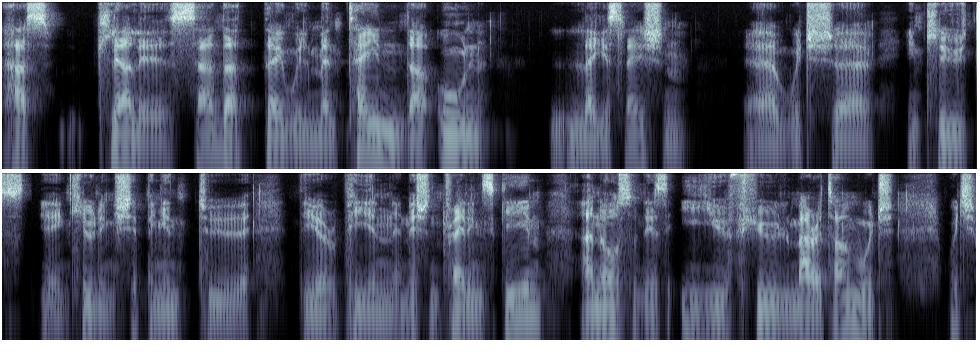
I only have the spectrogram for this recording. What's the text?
has clearly said that they will maintain their own legislation, uh, which uh, includes including shipping into the European Emission Trading Scheme and also this EU Fuel Maritime, which which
